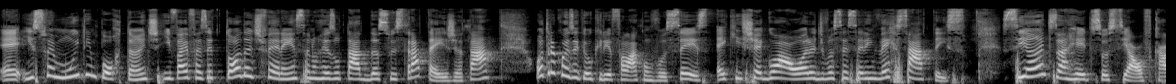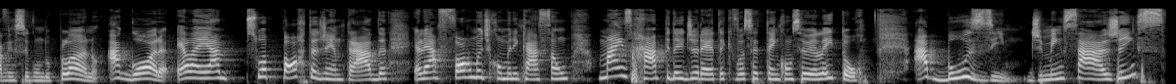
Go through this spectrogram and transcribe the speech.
É, isso é muito importante e vai fazer toda a diferença no resultado da sua estratégia, tá? Outra coisa que eu queria falar com vocês é que chegou a hora de vocês serem versáteis. Se antes a rede social ficava em segundo plano, agora ela é a sua porta de entrada, ela é a forma de comunicação mais rápida e direta que você tem com seu eleitor. Abuse de mensagens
